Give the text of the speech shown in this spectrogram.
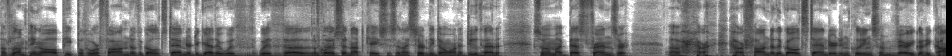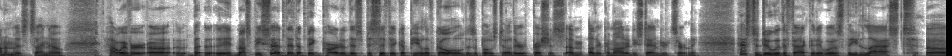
of lumping all people who are fond of the gold standard together with with uh, the, the nutcases, and I certainly don't want to do that. Some of my best friends are. Are, are fond of the gold standard, including some very good economists I know. However, uh, it must be said that a big part of the specific appeal of gold, as opposed to other precious, um, other commodity standards, certainly, has to do with the fact that it was the last uh,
